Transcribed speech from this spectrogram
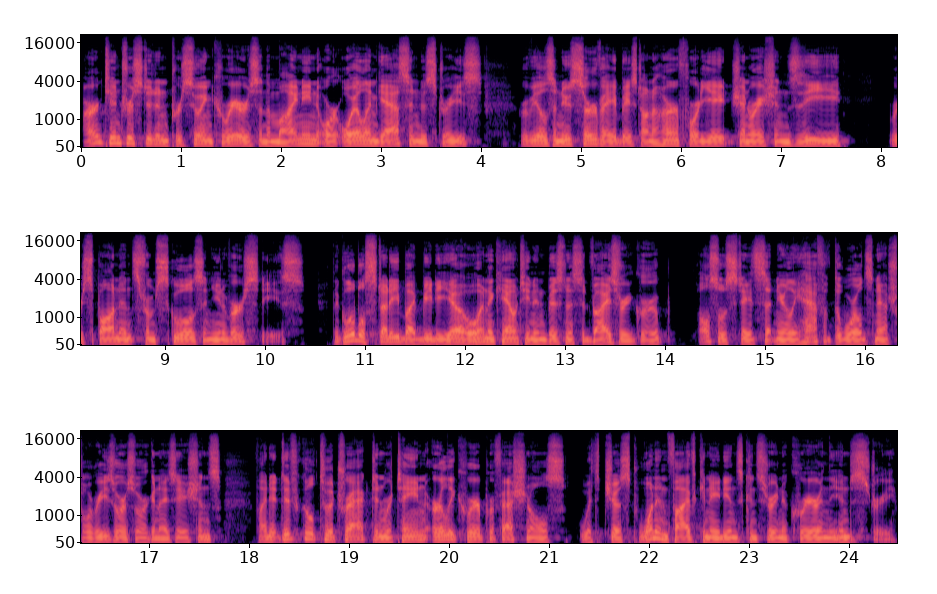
aren't interested in pursuing careers in the mining or oil and gas industries, reveals a new survey based on 148 Generation Z respondents from schools and universities. The global study by BDO, an accounting and business advisory group, also states that nearly half of the world's natural resource organizations find it difficult to attract and retain early career professionals, with just one in five Canadians considering a career in the industry.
